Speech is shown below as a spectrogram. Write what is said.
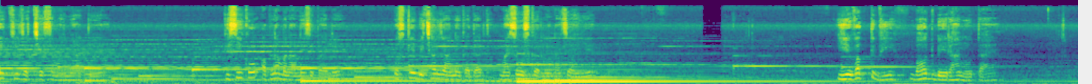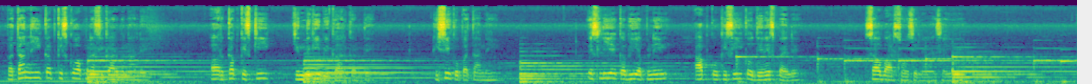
एक चीज़ अच्छे समझ में आती है। किसी को अपना बनाने से पहले उसके बिछड़ जाने का दर्द महसूस कर लेना चाहिए। ये वक्त भी बहुत बेरहम होता है। पता नहीं कब किसको अपना शिकार बना ले और कब किसकी ज़िंदगी बेकार कर दे। किसी को पता नहीं। इसलिए कभी अपने आप को किसी को देने से पहले सौ बार सोच लेना चाहिए।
